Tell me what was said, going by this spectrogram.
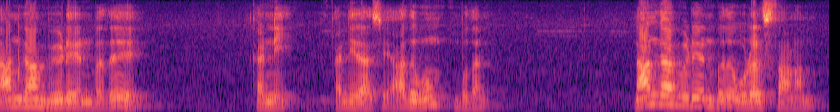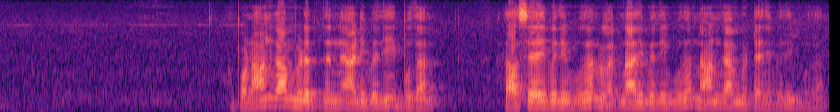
நான்காம் வீடு என்பது கன்னி கன்னி ராசி அதுவும் புதன். நான்காம் வீடு என்பது உடல் ஸ்தானம். அப்போ நான்காம் இடத்தின் அதிபதி புதன். ராசியாதிபதி புதன் லக்னாதிபதி புதன் நான்காம் வீட்டு அதிபதி புதன்.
